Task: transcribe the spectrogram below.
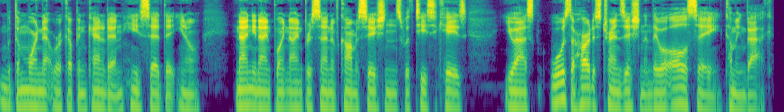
with the More Network up in Canada, and he said that you know ninety nine point nine percent of conversations with TCKs, you ask what was the hardest transition, and they will all say coming back.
